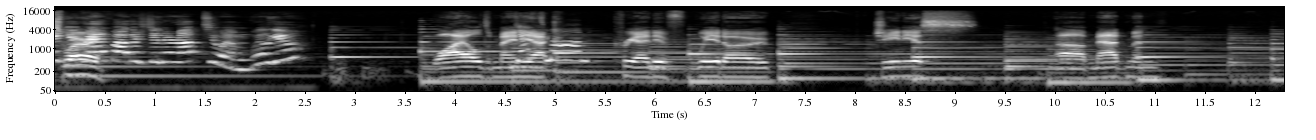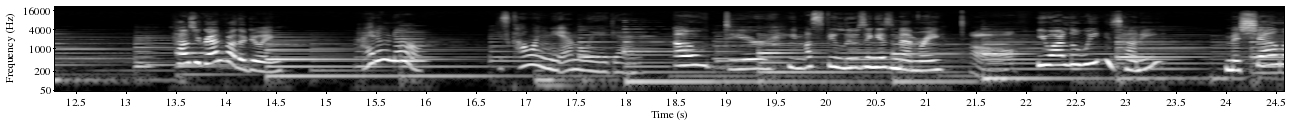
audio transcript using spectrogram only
To Take your grandfather's dinner up to him, will you? Wild maniac, Mom. creative weirdo, genius, uh, madman. How's your grandfather doing? I don't know. He's calling me Emily again. Oh dear, he must be losing his memory. Aw. You are Louise, honey. Michelle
